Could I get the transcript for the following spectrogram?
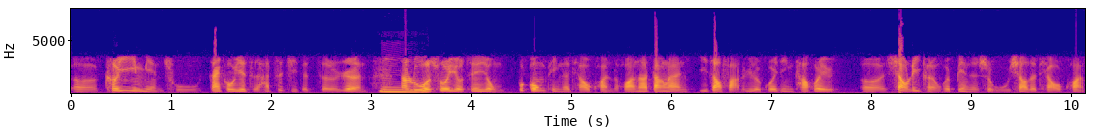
呃刻意免除代购业者他自己的责任。嗯那如果说有这种不公平的条款的话，那当然依照法律的规定，它会呃效力可能会变成是无效的条款。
